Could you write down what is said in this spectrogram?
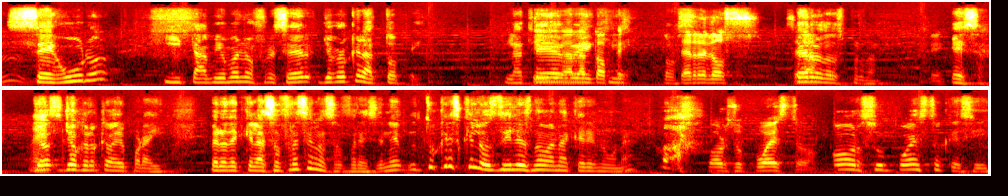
Mm. seguro, y también van a ofrecer, yo creo que la tope, la Sí, la- la TRX tope. 2. TR2. será. TR2, perdón. Sí. Esa. Yo, Esa. yo creo que va a ir por ahí. Pero de que las ofrecen, las ofrecen. ¿eh? ¿Tú crees que los dealers no van a querer una? Ah, Por supuesto. por supuesto que sí.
